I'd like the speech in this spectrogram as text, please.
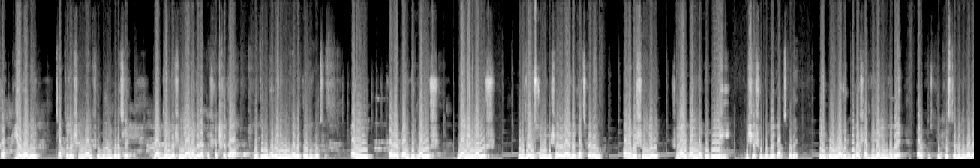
সক্রিয়ভাবে ছাত্রদের সঙ্গে অংশগ্রহণ করেছে। গার্জিয়ানদের সঙ্গে আমাদের একটা সক্ষতা নতুনভাবে, নিবিড়ভাবে তৈরি হয়েছে। কারণ সবাই প্রান্তিক মানুষ, গ্রামের মানুষ, পরিযায়ী শ্রমিক হিসাবে বাইরে কাজ করেন, আমাদের সঙ্গে সময় পান না, কিন্তু এই বিশেষ উদ্যোগে কাজ করে, এই অভিভাবক দিবস আজকে যেমন হবে, তারা ফুড ফেস্টিভ্যালে তারা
